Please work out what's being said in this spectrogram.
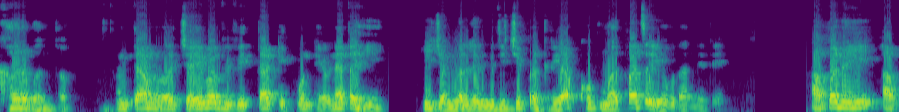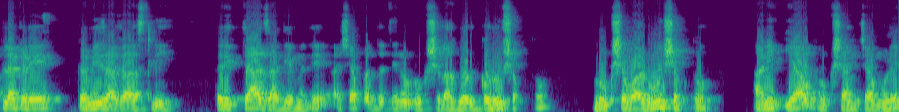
घर बनतं. आणि त्यामुळं जैवविविधता टिकवून ठेवण्यातही ही जंगल निर्मितीची प्रक्रिया खूप महत्वाचं योगदान देते. आपणही आपल्याकडे कमी जागा असली तरी त्या जागेमध्ये अशा पद्धतीनं वृक्ष लागवड करू शकतो वृक्ष वाढवू शकतो आणि या वृक्षांच्यामुळे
